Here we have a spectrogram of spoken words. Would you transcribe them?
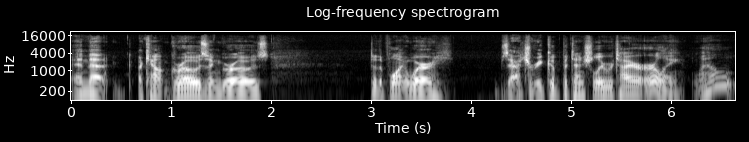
and that account grows and grows to the point where Zachary could potentially retire early. Well,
